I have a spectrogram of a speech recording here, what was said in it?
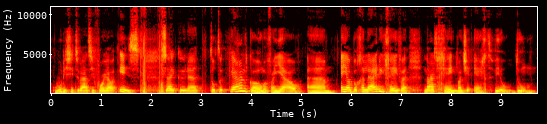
hoe die situatie voor jou is. Zij kunnen tot de kern komen van jou ehm, en jou begeleiding geven naar hetgeen wat je echt wil doen.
